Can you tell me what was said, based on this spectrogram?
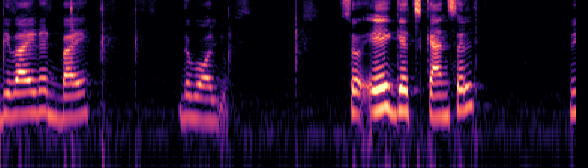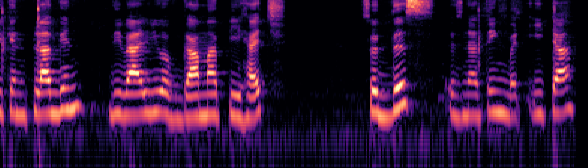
divided by the volume. So, A gets cancelled we can plug in the value of gamma pH. So, this is nothing but eta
